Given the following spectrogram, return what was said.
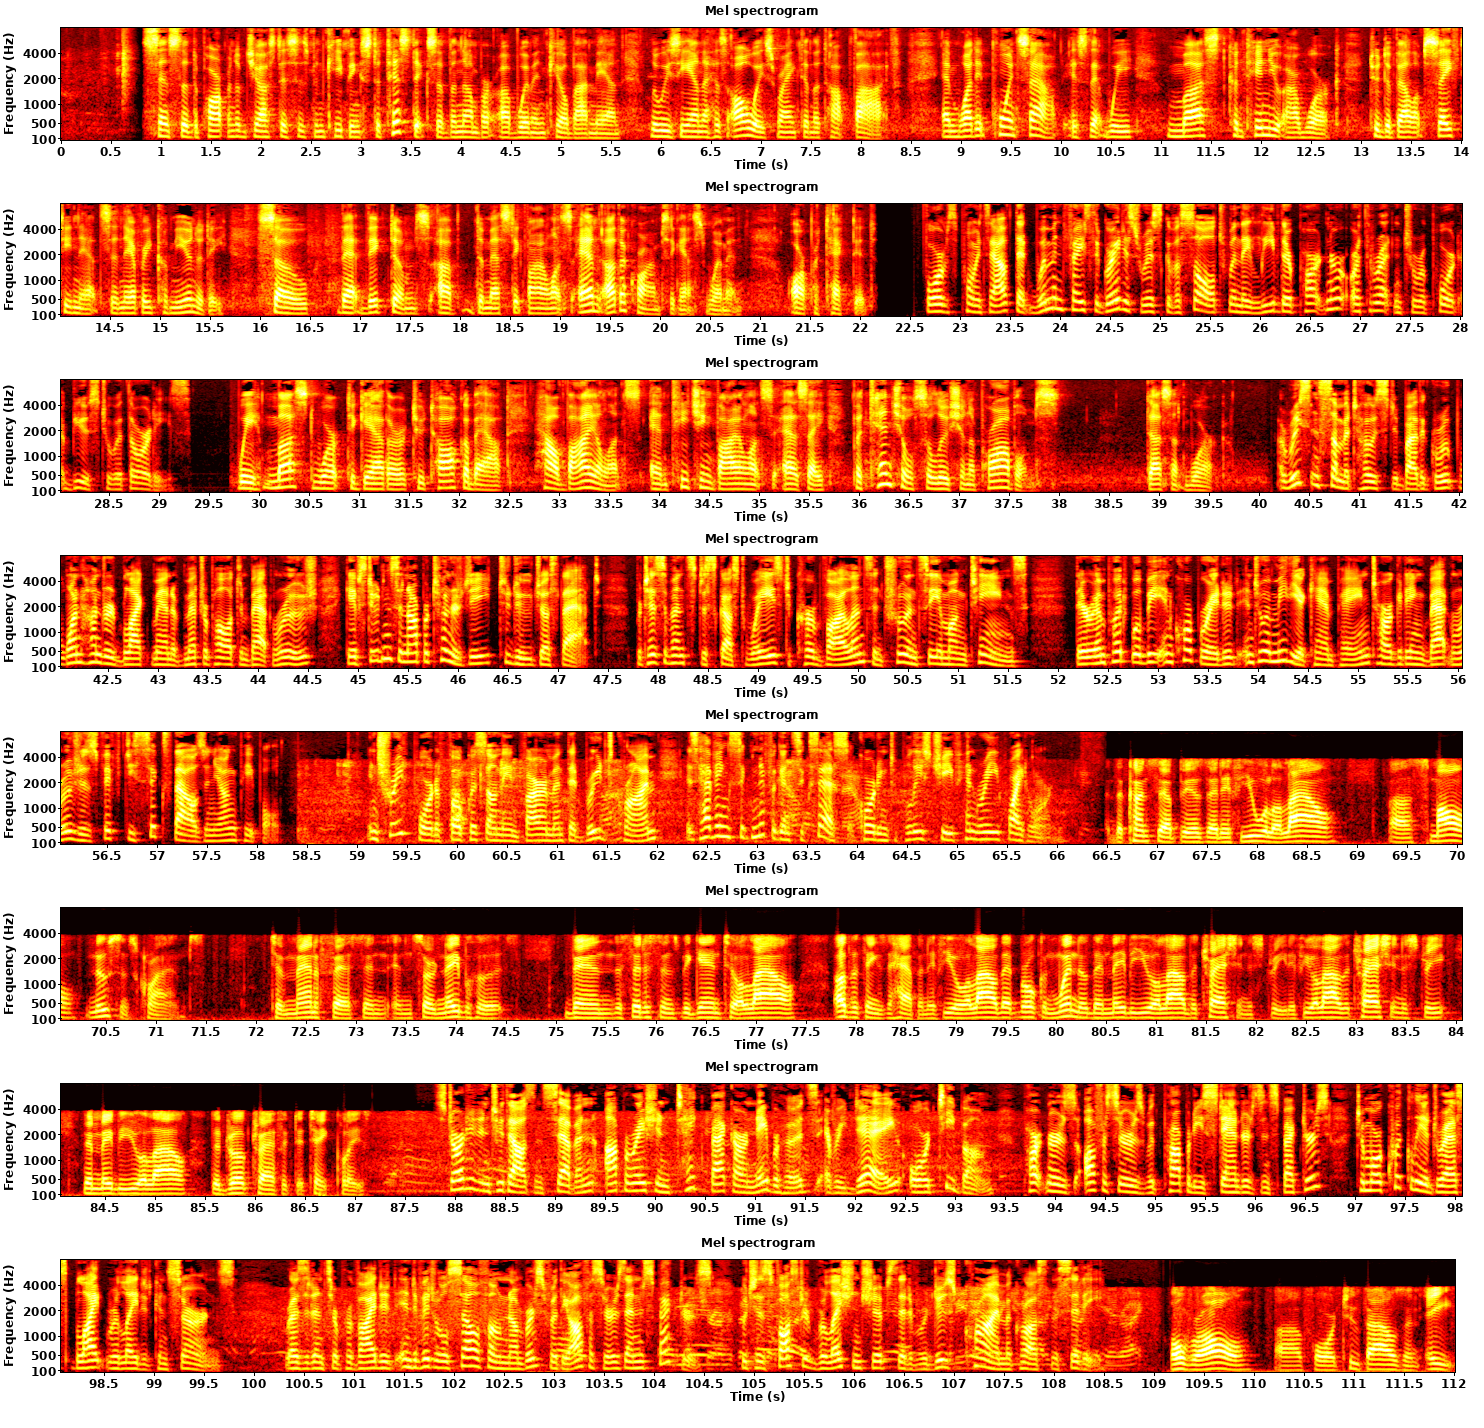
Since the Department of Justice has been keeping statistics of the number of women killed by men, Louisiana has always ranked in the top five. And what it points out is that we must continue our work to develop safety nets in every community so that victims of domestic violence and other crimes against women are protected. Forbes points out that women face the greatest risk of assault when they leave their partner or threaten to report abuse to authorities. We must work together to talk about how violence and teaching violence as a potential solution of problems doesn't work. A recent summit hosted by the group 100 Black Men of Metropolitan Baton Rouge gave students an opportunity to do just that. Participants discussed ways to curb violence and truancy among teens. Their input will be incorporated into a media campaign targeting Baton Rouge's 56,000 young people. In Shreveport, a focus on the environment that breeds crime is having significant success, according to Police Chief Henry Whitehorn. The concept is that if you will allow uh, small nuisance crimes to manifest in, in certain neighborhoods, then the citizens begin to allow other things to happen. If you allow that broken window, then maybe you allow the trash in the street. If you allow the trash in the street, then maybe you allow the drug traffic to take place. Started in 2007, Operation Take Back Our Neighborhoods Every Day, or T Bone, partners officers with property standards inspectors to more quickly address blight related concerns. Residents are provided individual cell phone numbers for the officers and inspectors, which has fostered relationships that have reduced crime across the city. Overall, uh, for 2008,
